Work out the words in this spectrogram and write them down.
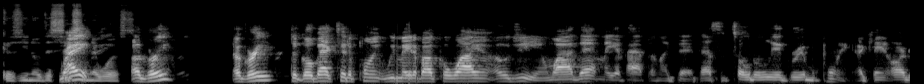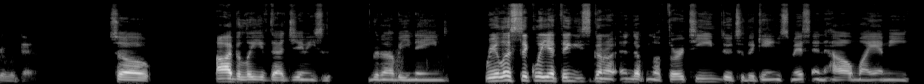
because you know this Right? season it was Agree? Agree? To go back to the point we made about Kawhi and OG and why that may have happened like that. That's a totally agreeable point. I can't argue with that. so I believe that Jimmy's gonna be named. Realistically, I think he's gonna end up on the third team due to the games missed and how Miami,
